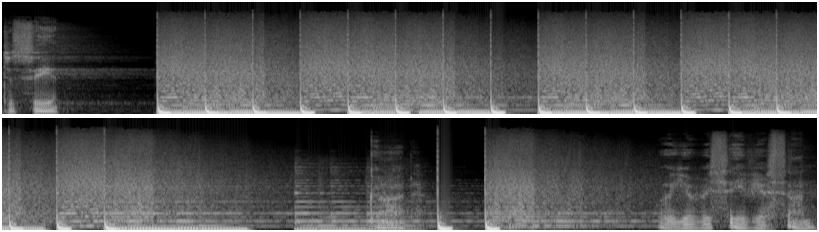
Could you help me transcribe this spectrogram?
to see it? God, will you receive your son?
